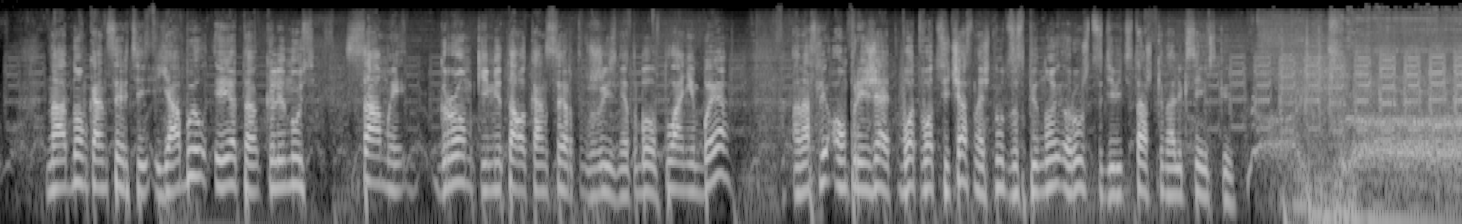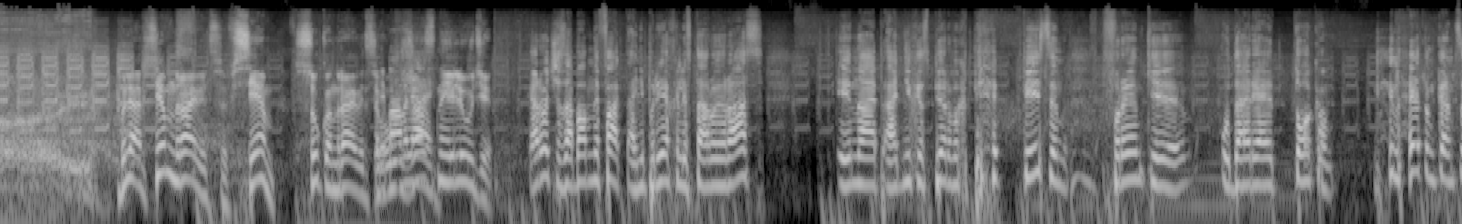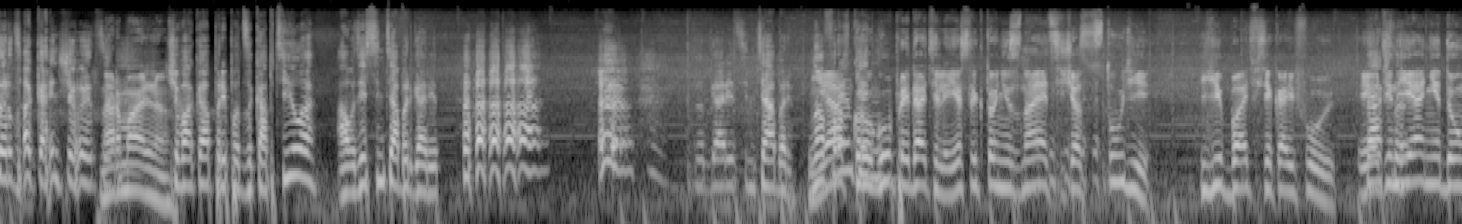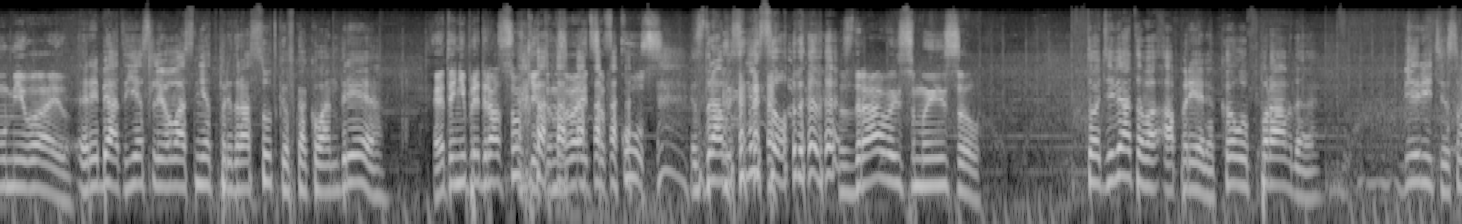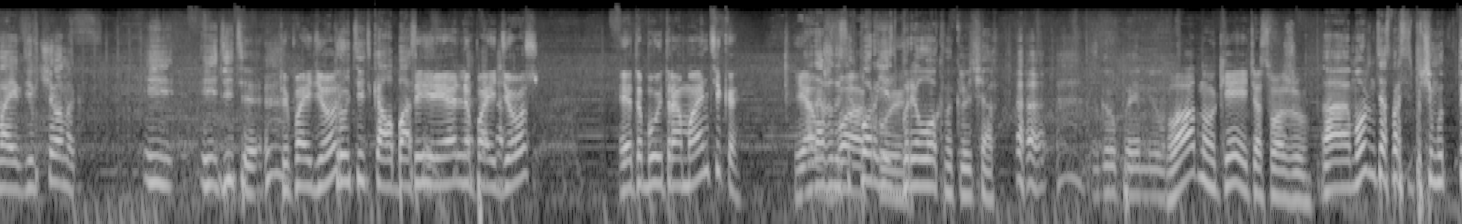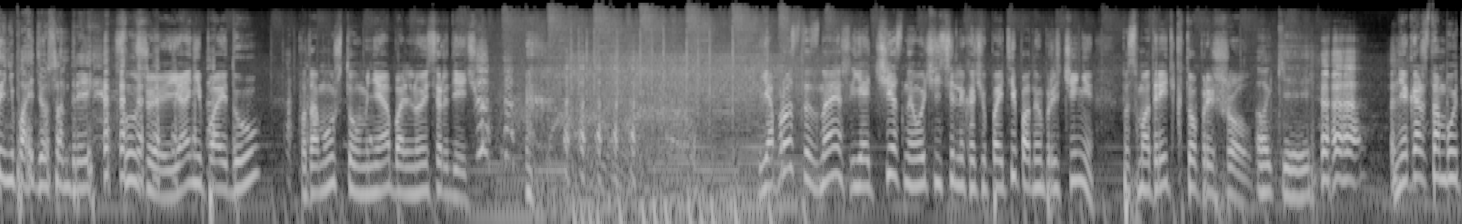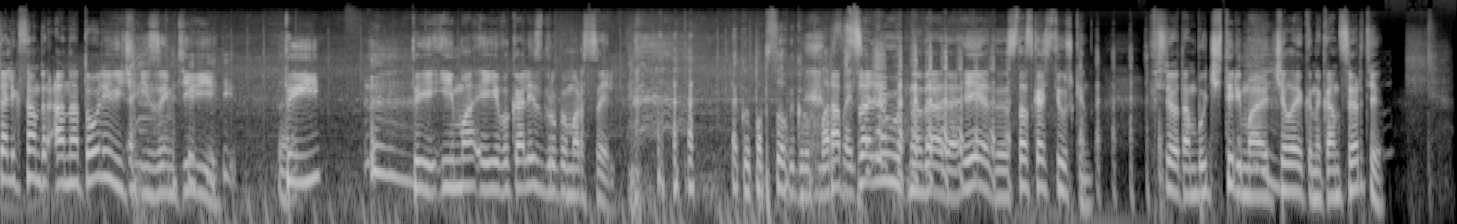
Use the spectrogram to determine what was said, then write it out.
На одном концерте я был, и это, клянусь, самый громкий металл-концерт в жизни. Это было в плане Б. А на сле- он приезжает, вот-вот сейчас начнут за спиной рушиться девятиэтажки на Алексеевской. Бля, всем нравится. Всем, сука, нравится. Вы Прибавляй. ужасные люди. Короче, забавный факт. Они приехали второй раз, и на одних из первых пе- песен Фрэнки ударяет током. И на этом концерт заканчивается. Нормально. Чувака приподзакоптило, а вот здесь сентябрь горит. Тут горит сентябрь. Но Я Фрэнки- в кругу предателей. Если кто не знает, сейчас в студии ебать все кайфуют. И Так один что- я недоумеваю. Ребят, если у вас нет предрассудков, как у Андрея, Это не предрассудки, это называется вкус. здравый смысл, Здравый смысл. то 9 апреля клуб «Правда». Берите своих девчонок и идите Ты пойдешь? крутить колбаски. Ты реально пойдешь? Это будет романтика? Я А даже до сих пор есть брелок на ключах с группой МЮ. Ладно, окей, я тебя свожу. А, можно тебя спросить, почему ты не пойдешь, Андрей? Слушай, я не пойду, потому что у меня больное сердечко. Я просто, знаешь, я честно очень сильно хочу пойти по одной причине, посмотреть, кто пришел. Окей. Мне кажется, там будет Александр Анатольевич из MTV. Ты, ты и, и вокалист группы Марсель. Такой попсовый группа Марсель. Абсолютно, да, да. И это, Стас Костюшкин. Все, там будет четыре человека на концерте.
